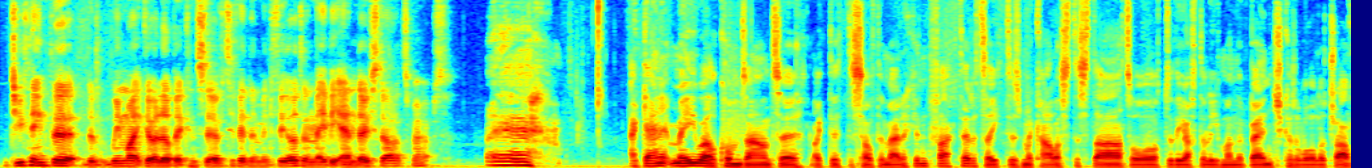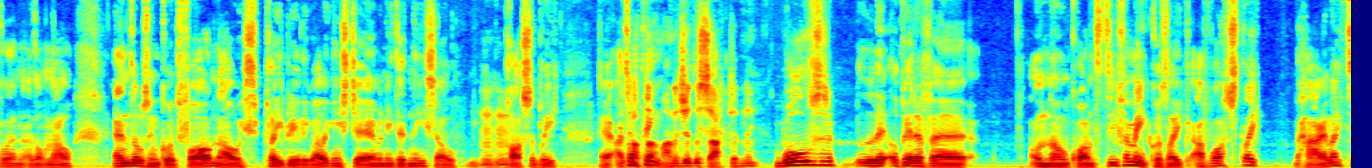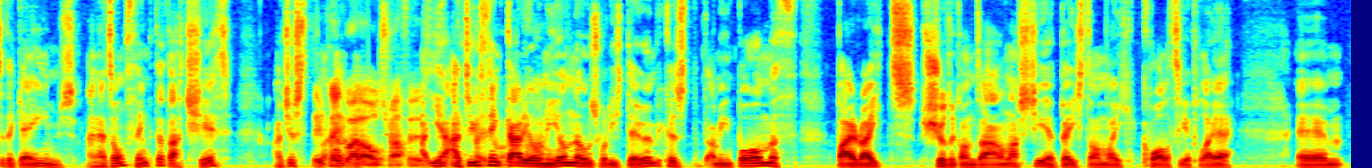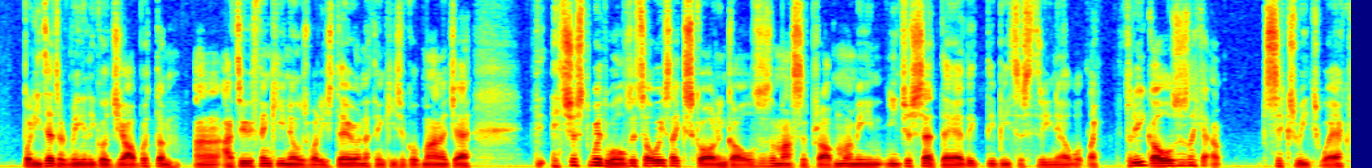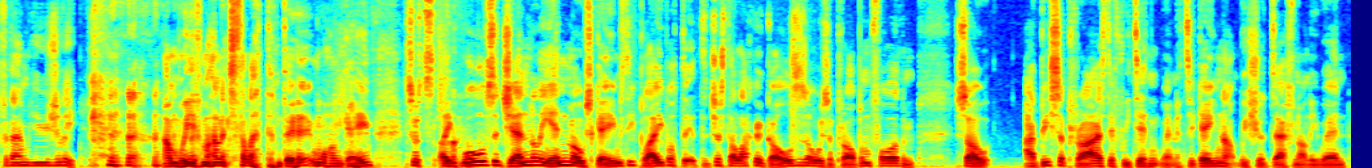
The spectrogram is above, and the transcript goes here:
do you think that, that we might go a little bit conservative in the midfield and maybe Endo starts perhaps? Uh, again, it may well come down to like the, the South American factor. It's like does Mac Allister start or do they have to leave him on the bench because of all the travelling? I don't know. Endo's in good form now. He's played really well against Germany, didn't he? So mm-hmm. possibly. Uh, I don't think manager the sack, didn't he? Wolves are a little bit of a unknown quantity for me because like I've watched like highlights of the games and I don't think that that's shit. I just they played well at Old Trafford. Yeah, I do think Gary well. O'Neill knows what he's doing because I mean Bournemouth by rights should have gone down last year based on like quality of player. Um, but he did a really good job with them, and I do think he knows what he's doing. I think he's a good manager. It's just with Wolves, it's always like scoring goals is a massive problem. I mean, you just said there they, they beat us 3 0, but like three goals is like a, six weeks' work for them usually, and we've managed to let them do it in one game. So it's like Wolves are generally in most games they play, but the, the, just the lack of goals is always a problem for them. So I'd be surprised if we didn't win. It's a game that we should definitely win.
